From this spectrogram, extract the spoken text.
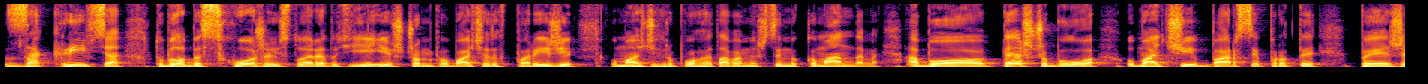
закрився, то була б схожа історія до тієї, що ми побачили в Парижі у матчі групового етапу між цими командами, або те, що було у матчі Барси проти ПСЖ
